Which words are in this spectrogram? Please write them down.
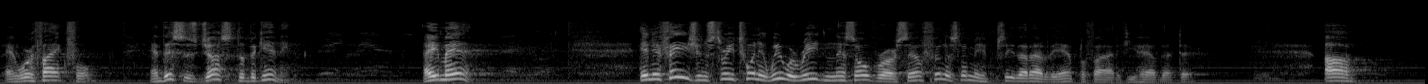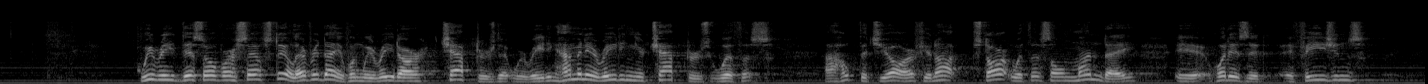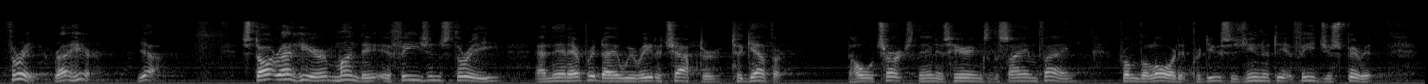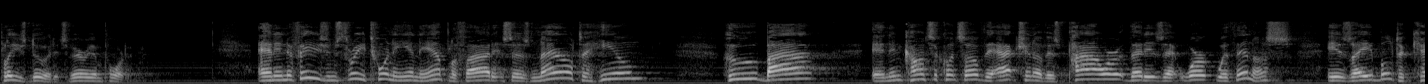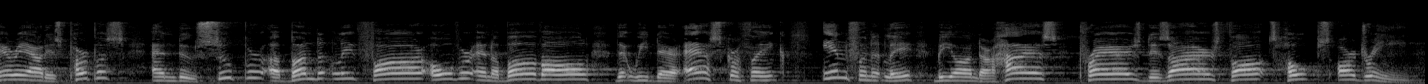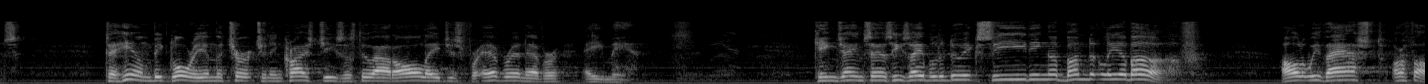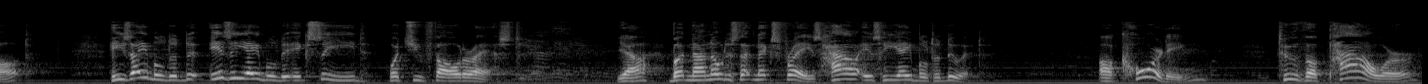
And we're thankful. And this is just the beginning. Amen. In Ephesians 3:20, we were reading this over ourselves. Phyllis, let me see that out of the Amplified if you have that there. Uh, we read this over ourselves still every day when we read our chapters that we're reading. How many are reading your chapters with us? I hope that you are. If you're not, start with us on Monday. Uh, what is it? Ephesians 3, right here. Yeah. Start right here, Monday, Ephesians 3, and then every day we read a chapter together. The whole church then is hearing the same thing from the Lord. It produces unity, it feeds your spirit. Please do it. It's very important. And in Ephesians 3:20 in the amplified it says now to him who by and in consequence of the action of his power that is at work within us is able to carry out his purpose and do super abundantly far over and above all that we dare ask or think, infinitely beyond our highest prayers, desires, thoughts, hopes, or dreams. To him be glory in the church and in Christ Jesus throughout all ages, forever and ever. Amen. King James says he's able to do exceeding abundantly above all that we've asked or thought He's able to do, is he able to exceed what you've thought or asked? Yeah. But now notice that next phrase. How is he able to do it? According to the power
